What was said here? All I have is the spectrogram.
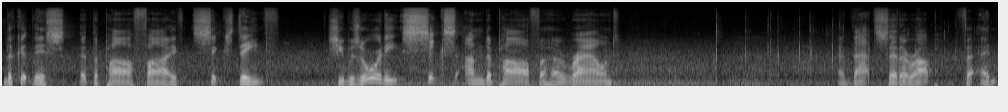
Look at this at the par 5 16th. She was already six under par for her round. And that set her up for an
